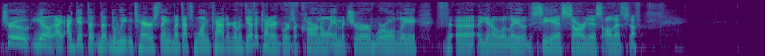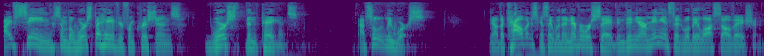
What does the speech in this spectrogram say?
True, you know, I, I get the, the, the, wheat and tares thing, but that's one category. But the other categories are carnal, immature, worldly, uh, you know, Laodicea, Sardis, all that stuff. I've seen some of the worst behavior from Christians worse than pagans. Absolutely worse. Now, the Calvinists can say, well, they never were saved. And then the Arminians said, well, they lost salvation.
